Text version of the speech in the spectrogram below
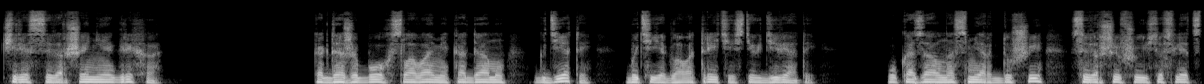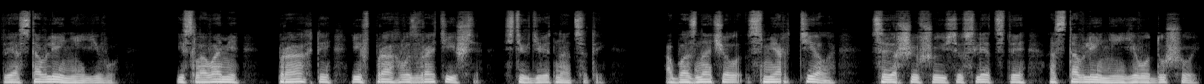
через совершение греха. Когда же Бог словами к Адаму «Где ты?» Бытие, глава 3, стих 9, указал на смерть души, совершившуюся вследствие оставления его, и словами «Прах ты, и в прах возвратишься» стих 19, обозначил смерть тела, совершившуюся вследствие оставления его душой,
